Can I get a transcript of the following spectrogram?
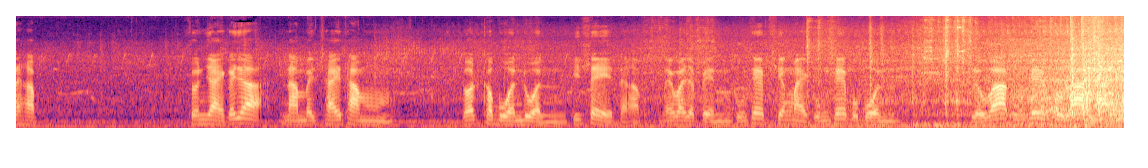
นะครับ ส่วนใหญ่ก็จะนำไปใช้ทำรถขบวนด่วนพิเศษนะครับ ไม่ว่าจะเป็นกรุงเทพเชียงใหม่กรุงเทพอุบลหรือว่ากรุงเทพสุราษฎร์ธานี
